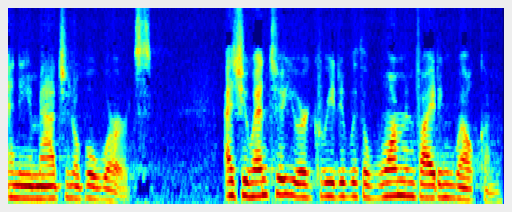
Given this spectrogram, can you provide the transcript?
any imaginable words. As you enter, you are greeted with a warm, inviting welcome.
